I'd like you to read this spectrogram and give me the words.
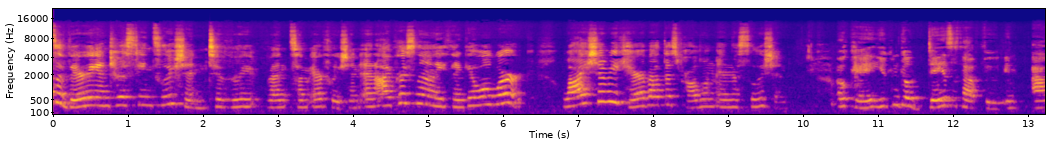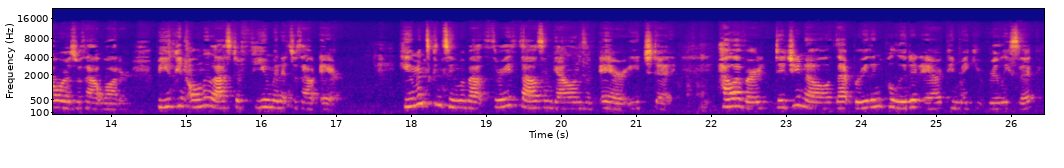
That's a very interesting solution to prevent some air pollution, and I personally think it will work. Why should we care about this problem and the solution? Okay, you can go days without food and hours without water, but you can only last a few minutes without air. Humans consume about 3,000 gallons of air each day. However, did you know that breathing polluted air can make you really sick?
